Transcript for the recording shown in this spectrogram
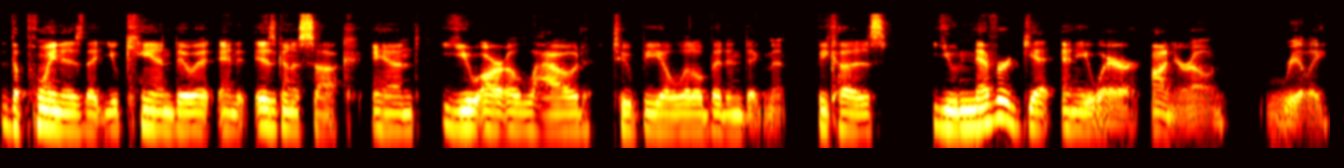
the point is that you can do it and it is going to suck and you are allowed to be a little bit indignant because you never get anywhere on your own really.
